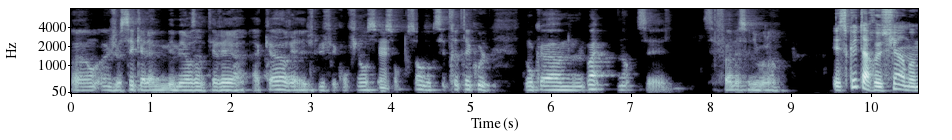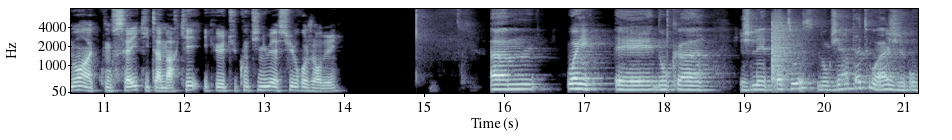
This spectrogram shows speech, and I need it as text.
euh, je sais qu'elle a mes meilleurs intérêts à, à, cœur et je lui fais confiance à 100%. Mm. Donc c'est très très cool. Donc ouais, non, c'est c'est fun à ce niveau-là. Est-ce que tu as reçu un moment un conseil qui t'a marqué et que tu continues à suivre aujourd'hui? Euh, Oui, et donc euh, je l'ai tatoué. Donc j'ai un tatouage. On,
